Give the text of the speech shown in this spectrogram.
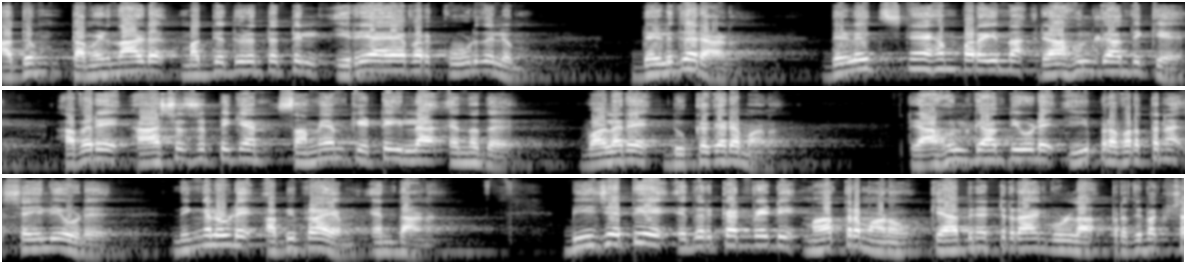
അതും തമിഴ്നാട് മദ്യദുരന്തത്തിൽ ഇരയായവർ കൂടുതലും ദളിതരാണ്. ദളിത് സ്നേഹം പറയുന്ന രാഹുൽ ഗാന്ധിക്ക് അവരെ ആശ്വസിപ്പിക്കാൻ സമയം കിട്ടിയില്ല എന്നത് വളരെ ദുഃഖകരമാണ്. രാഹുൽ ഗാന്ധിയുടെ ഈ പ്രവർത്തന ശൈലിയോട് നിങ്ങളുടെ അഭിപ്രായം എന്താണ്? ബി ജെ പിയെ എതിർക്കാൻ വേണ്ടി മാത്രമാണോ ക്യാബിനറ്റ് റാങ്കുള്ള പ്രതിപക്ഷ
